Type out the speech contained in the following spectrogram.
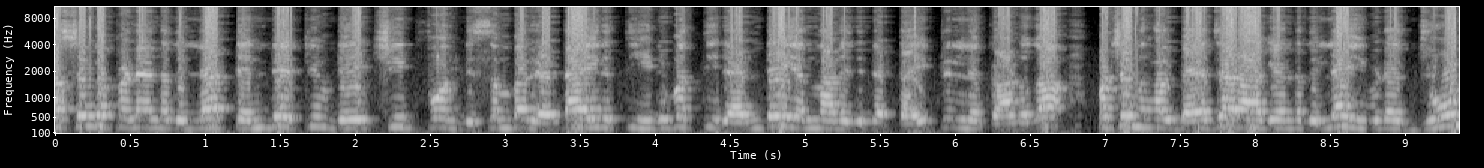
ആശങ്കപ്പെടേണ്ടതില്ല. Tentative date sheet for December രണ്ടായിരത്തി ഇരുപത്തി രണ്ട് എന്നാണ് ഇതിന്റെ ടൈറ്റിലിൽ കാണുക. പക്ഷെ നിങ്ങൾ ബേജാറാകേണ്ടതില്ല. ഇവിടെ ജൂൺ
